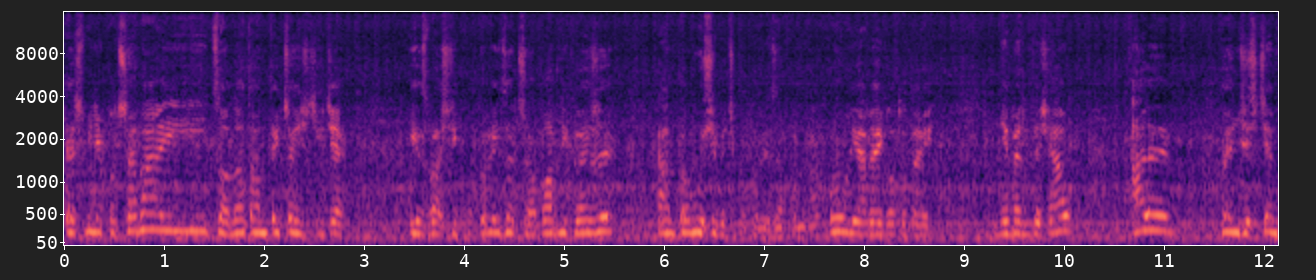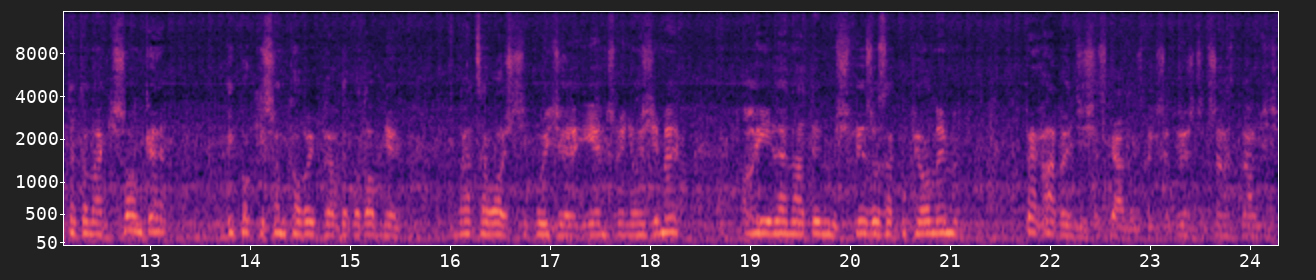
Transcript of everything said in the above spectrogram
też mi nie potrzeba i co, na tamtej części, gdzie jest właśnie kukurydza, czy obornik leży, tam to musi być kukurydza w tym roku. Ja tego tutaj nie będę siał, ale będzie ścięte to na kiszonkę i po kiszonkowej prawdopodobnie na całości pójdzie jęczmień ozimy, o ile na tym świeżo zakupionym pH będzie się zgadzać, także tu jeszcze trzeba sprawdzić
